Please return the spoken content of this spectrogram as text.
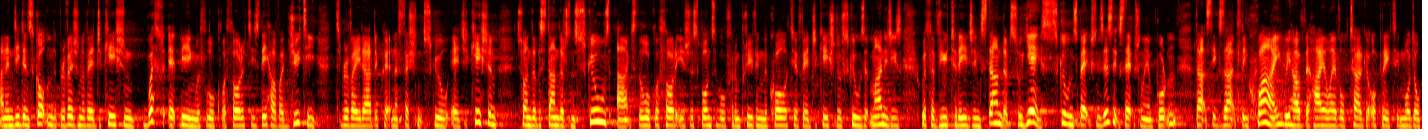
And indeed, in Scotland, the provision of education, with it being with local authorities, they have a duty to provide adequate and efficient school education education. So under the Standards and Schools Act, the local authority is responsible for improving the quality of education of schools it manages with a view to raising standards. So yes, school inspections is exceptionally important. That's exactly why we have the high-level target operating model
